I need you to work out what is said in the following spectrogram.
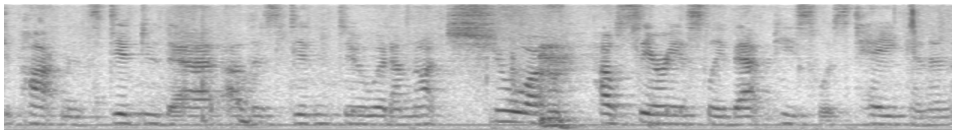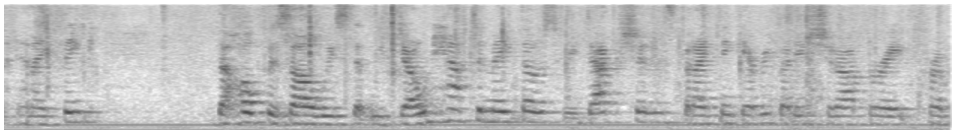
departments did do that, others didn't do it. I'm not sure how seriously that piece was taken, and, and I think the hope is always that we don't have to make those reductions, but I think everybody should operate from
